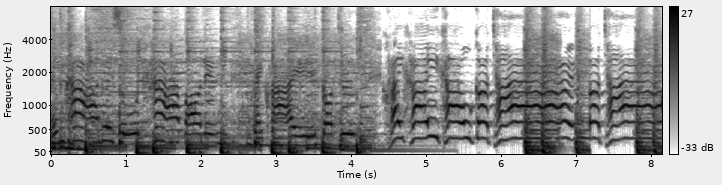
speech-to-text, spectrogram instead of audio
คุ้มค่าด้วยสูตร 5 ต่อหนึ่งใครๆก็ถึง ใครๆเขาก็ใช้ก็ใช้ก็ใช้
